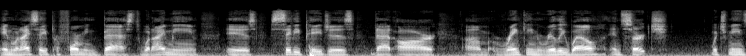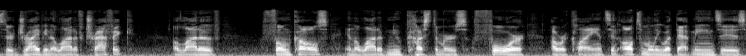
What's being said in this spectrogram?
And when I say performing best, what I mean is city pages that are um, ranking really well in search, which means they're driving a lot of traffic, a lot of phone calls, and a lot of new customers for our clients. And ultimately, what that means is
